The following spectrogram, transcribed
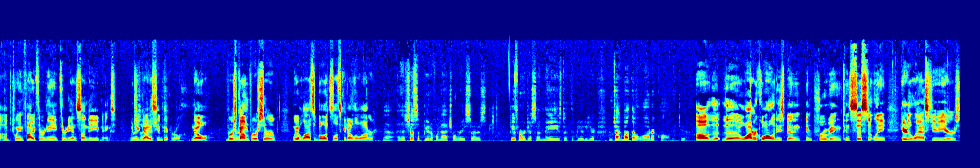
uh, between 5:30 and 8:30 on Sunday evenings. Which you've got to see Pickerel. No, first come, first served. We have lots of boats. Let's get out on the water. Yeah, and it's just a beautiful natural resource. People are just amazed at the beauty here. And talk about that water quality too. Oh, the the water quality's been improving consistently here the last few years.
